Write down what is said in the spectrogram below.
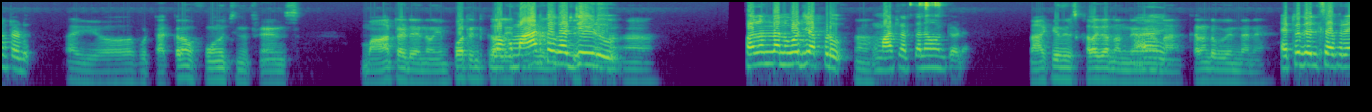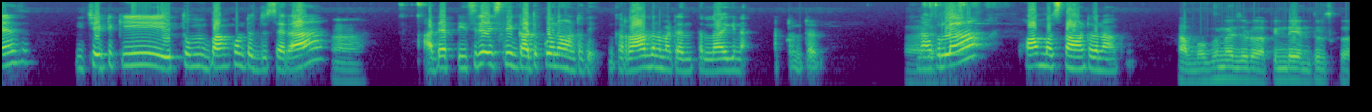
ఉంటాడు. అయ్యో ఇప్పుడు టక్కన ఫోన్ వచ్చింది ఫ్రెండ్స్. మాట్లాడాను ఇంపార్టెంట్ ఒక మాటతో కట్ చేయడు. పని ఉందని కూడా చెప్పడు. మాట్లాడుతూనే ఉంటాడు. నాకేం తెలుసు కలగా నన్ను కరెంట్ పోయిందనే. ఎట్లా తెలుసా ఫ్రెండ్స్? ఈ చెట్టుకి తుమ్ము బంక్ ఉంటుంది చూసారా? అది అట్లా ఇసిరేస్తే ఇంకా అతుక్కొనే ఉంటది. ఇంకా రాదనమాట ఎంత లాగిన. అట్టుంటాడు. నాకులో కోపం వస్తా ఉంటది నాకు. ఆ బొగ్గు మీద చూడు ఆ పిండి ఏం తుడుచుకో.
